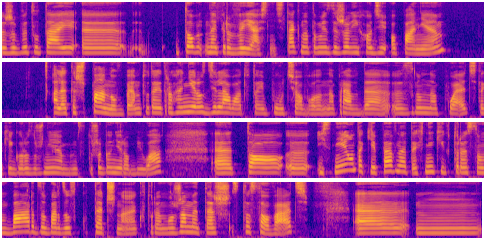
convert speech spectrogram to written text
y, żeby tutaj y, to najpierw wyjaśnić, tak? Natomiast jeżeli chodzi o panie, ale też panów, bo ja bym tutaj trochę nie rozdzielała tutaj płciowo, naprawdę e, ze względu na płeć, takiego rozróżnienia bym za dużego nie robiła, e, to e, istnieją takie pewne techniki, które są bardzo, bardzo skuteczne, które możemy też stosować mm,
